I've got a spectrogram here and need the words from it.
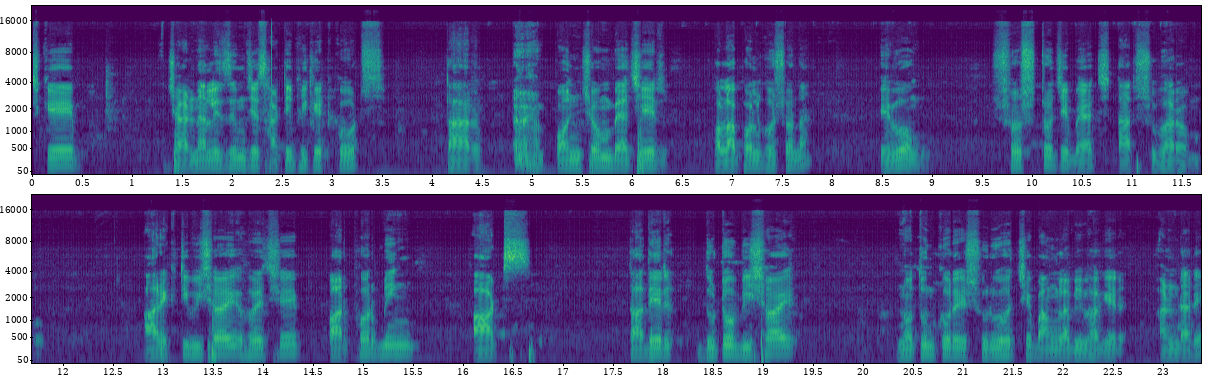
আজকে জার্নালিজম যে সার্টিফিকেট কোর্স তার পঞ্চম ব্যাচের ফলাফল ঘোষণা এবং ষষ্ঠ যে ব্যাচ তার শুভারম্ভ। আরেকটি বিষয় হয়েছে পারফর্মিং আর্টস তাদের দুটো বিষয় নতুন করে শুরু হচ্ছে বাংলা বিভাগের আন্ডারে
